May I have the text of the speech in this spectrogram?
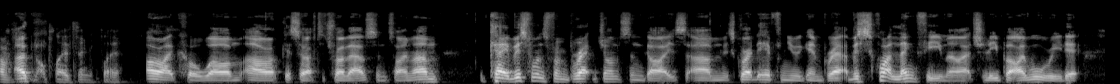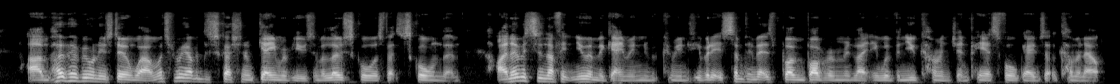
I've okay. not played single player. All right, cool. Well, um, I guess I'll have to try that out sometime. Um, okay, this one's from Brett Johnson, guys. Um, it's great to hear from you again, Brett. This is quite a lengthy email, actually, but I will read it. Um, hope everyone is doing well. I want to bring up a discussion of game reviews and the low scores that scorn them. I know this is nothing new in the gaming community, but it is something that has been bothering me lately with the new current gen PS4 games that are coming out.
